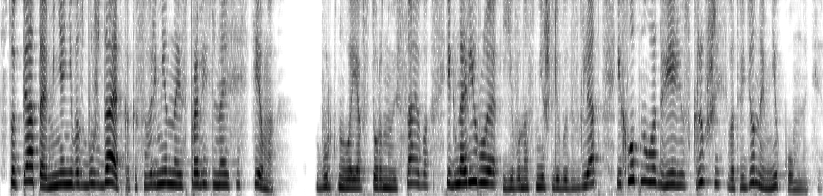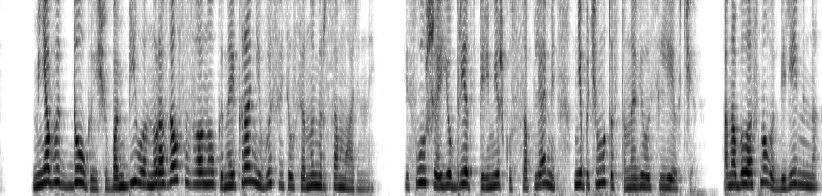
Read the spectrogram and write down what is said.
105-я меня не возбуждает, как и современная исправительная система. Буркнула я в сторону Исаева, игнорируя его насмешливый взгляд, и хлопнула дверью, скрывшись в отведенной мне комнате. Меня бы долго еще бомбило, но раздался звонок, и на экране высветился номер Самариной. И слушая ее бред вперемешку с соплями, мне почему-то становилось легче. Она была снова беременна,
